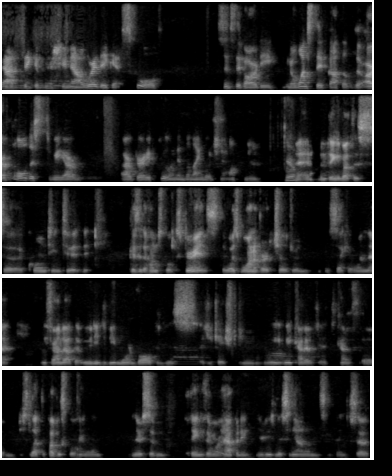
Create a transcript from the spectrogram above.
that big of an issue now where they get schooled since they've already, you know, once they've got the, the our oldest three are, are very fluent in the language now. Yeah. yeah. And one thing about this uh, quarantine too, because of the homeschool experience, there was one of our children, the second one, that we found out that we need to be more involved in his education. We, we kind of kind of um, just let the public school handle him, and there's some things that weren't happening. You know, he's missing out on some things, so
